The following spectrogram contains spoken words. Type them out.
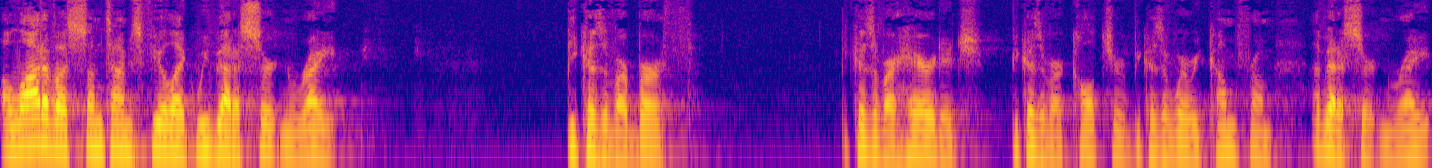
a lot of us sometimes feel like we've got a certain right because of our birth, because of our heritage, because of our culture, because of where we come from. I've got a certain right.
